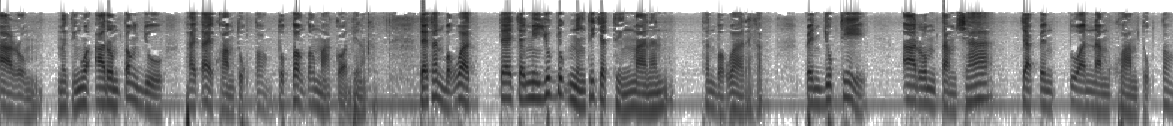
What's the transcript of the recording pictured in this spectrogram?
อารมณ์หมายถึงว่าอารมณ์ต้องอยู่ภายใต้ความถูกต้อง ถูกต้องต้องมาก่อนพี่น้องครับ แต่ท่านบอกว่าแต่จะมียุคยุคหนึ่งที่จะถึงมานั้น ท่านบอกว่าอะไรครับ เป็นยุคที่อารมณ์ต่ำช้าจะเป็นตัวนำความถูกต้อง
